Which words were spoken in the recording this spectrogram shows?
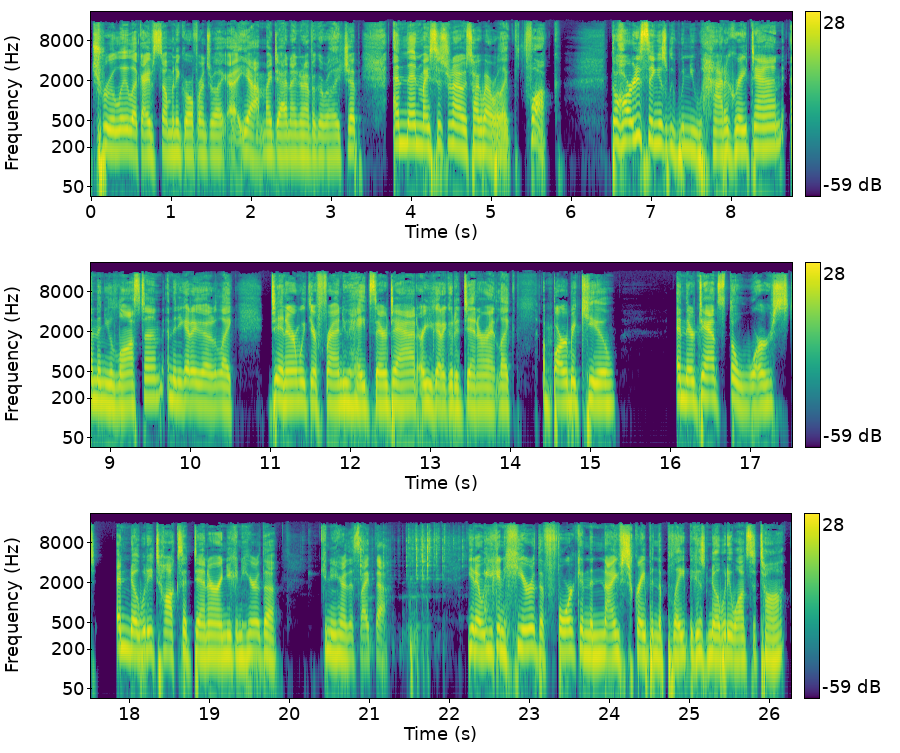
truly, like I have so many girlfriends who are like, uh, yeah, my dad and I don't have a good relationship. And then my sister and I always talk about, we're like, fuck. The hardest thing is when you had a great dad and then you lost him, and then you got to go to like dinner with your friend who hates their dad, or you got to go to dinner at like a barbecue and their dad's the worst and nobody talks at dinner and you can hear the, can you hear this like that? You know, you can hear the fork and the knife scraping the plate because nobody wants to talk.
